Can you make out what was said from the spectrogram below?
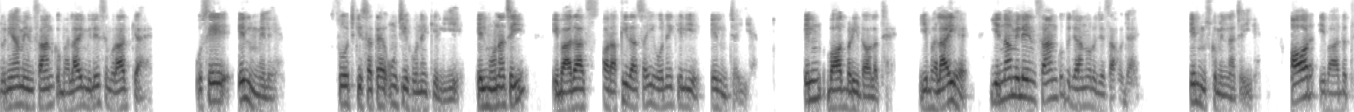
دنیا میں انسان کو بھلائی ملے سے مراد کیا ہے؟ اسے علم ملے، سوچ کی سطح اونچی ہونے کے لیے۔ علم ہونا چاہیے، عبادات اور عقیدہ صحیح ہونے کے لیے علم چاہیے۔ علم بہت بڑی دولت ہے، یہ بھلائی ہے۔ یہ نہ ملے انسان کو تو جانوروں جیسا ہو جائے۔ علم اس کو ملنا چاہیے۔ اور عبادت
